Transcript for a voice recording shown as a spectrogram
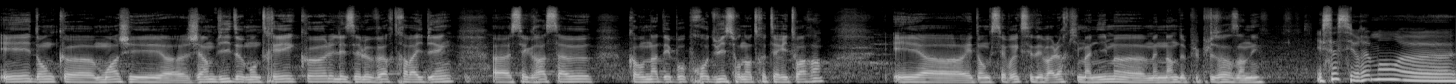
Et donc moi j'ai envie de montrer que les éleveurs travaillent bien. c'est grâce à eux qu'on a des beaux produits sur notre territoire. Et, euh, et donc c'est vrai que c'est des valeurs qui m'animent euh, maintenant depuis plusieurs années. Et ça, c'est vraiment euh,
